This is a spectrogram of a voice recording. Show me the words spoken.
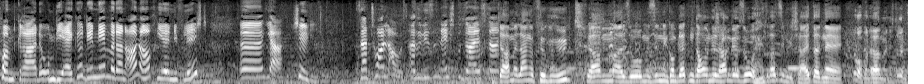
kommt gerade um die Ecke. Den nehmen wir dann auch noch hier in die Pflicht. Äh, ja, Schildi. Sah toll aus. Also wir sind echt begeistert. Da haben wir lange für geübt. Wir haben also, wir sind den kompletten Downhill haben wir so trotzdem gescheitert. Nee. Doch, man Ähm, war nicht drin.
